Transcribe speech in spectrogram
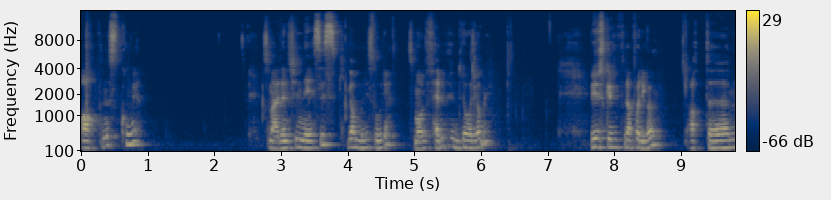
apenes konge. Som er en kinesisk gammel historie som er over 500 år gammel. Vi husker fra forrige gang at eh,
